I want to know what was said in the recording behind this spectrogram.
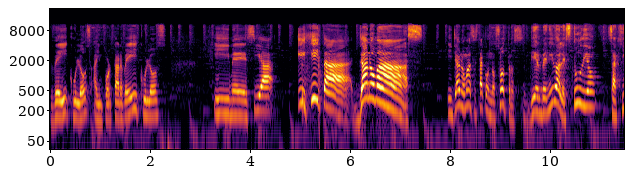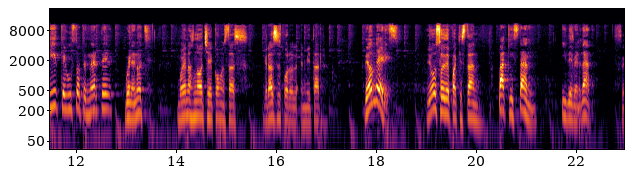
vehículos, a importar vehículos. Y me decía, hijita, ya no más. Y ya no más está con nosotros. Bienvenido al estudio. Sajid, qué gusto tenerte. Buenas noches. Buenas noches, ¿cómo estás? Gracias por invitar. ¿De dónde eres? Yo soy de Pakistán. Pakistán. Y de verdad. Sí.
